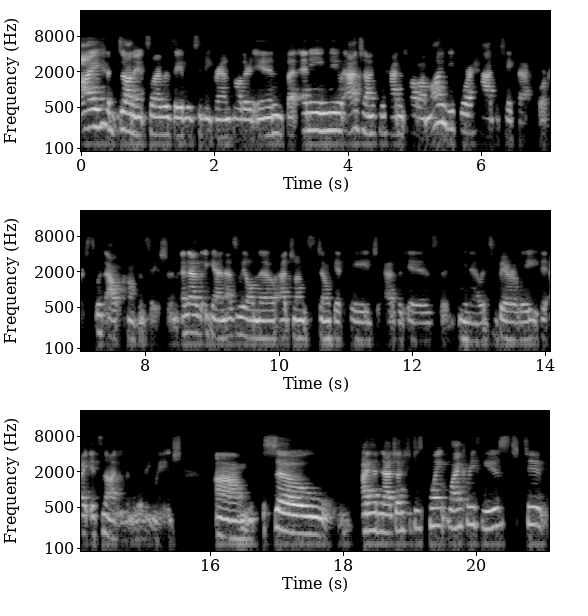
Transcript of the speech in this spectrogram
I had done it, so I was able to be grandfathered in, but any new adjunct who hadn't taught online before had to take that course without compensation. And as again, as we all know, adjuncts don't get paid as it is, that, you know, it's barely, it, it's not even a living wage. Um, so I had an adjunct who just point blank refused to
